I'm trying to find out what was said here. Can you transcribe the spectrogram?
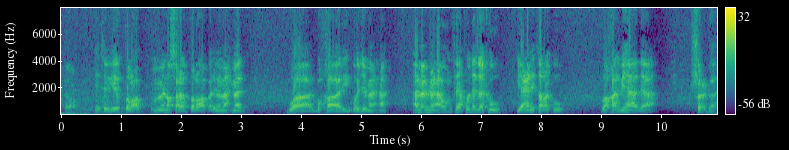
التراويح يتم فيه اضطراب. ومن نص على الاضطراب الإمام أحمد. والبخاري وجماعة. أما ابن عون فيقول نزكوه يعني تركوه. وأخذ بهذا شعبة.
